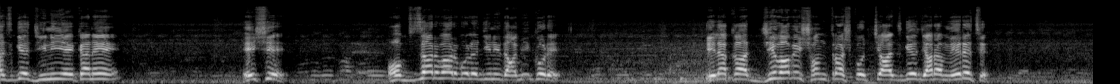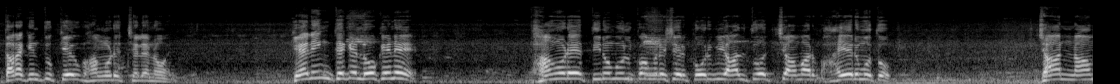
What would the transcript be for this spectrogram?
আজকে যিনি এখানে এসে অবজারভার বলে যিনি দাবি করে, এলাকা যেভাবে সন্ত্রাস করছে, আজকে যারা মেরেছে তারা কিন্তু কেউ ভাঙড়ের ছেলে নয়। ক্যানিং থেকে লোক এনে ভাঙড়ে তৃণমূল কংগ্রেসের কর্মী আলতু হচ্ছে আমার ভাইয়ের মতো। যার নাম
